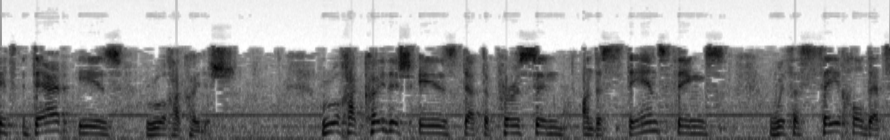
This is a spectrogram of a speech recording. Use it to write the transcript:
it's, that is Ruach HaKodesh. Ruach HaKodesh is that the person understands things with a seichel that's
